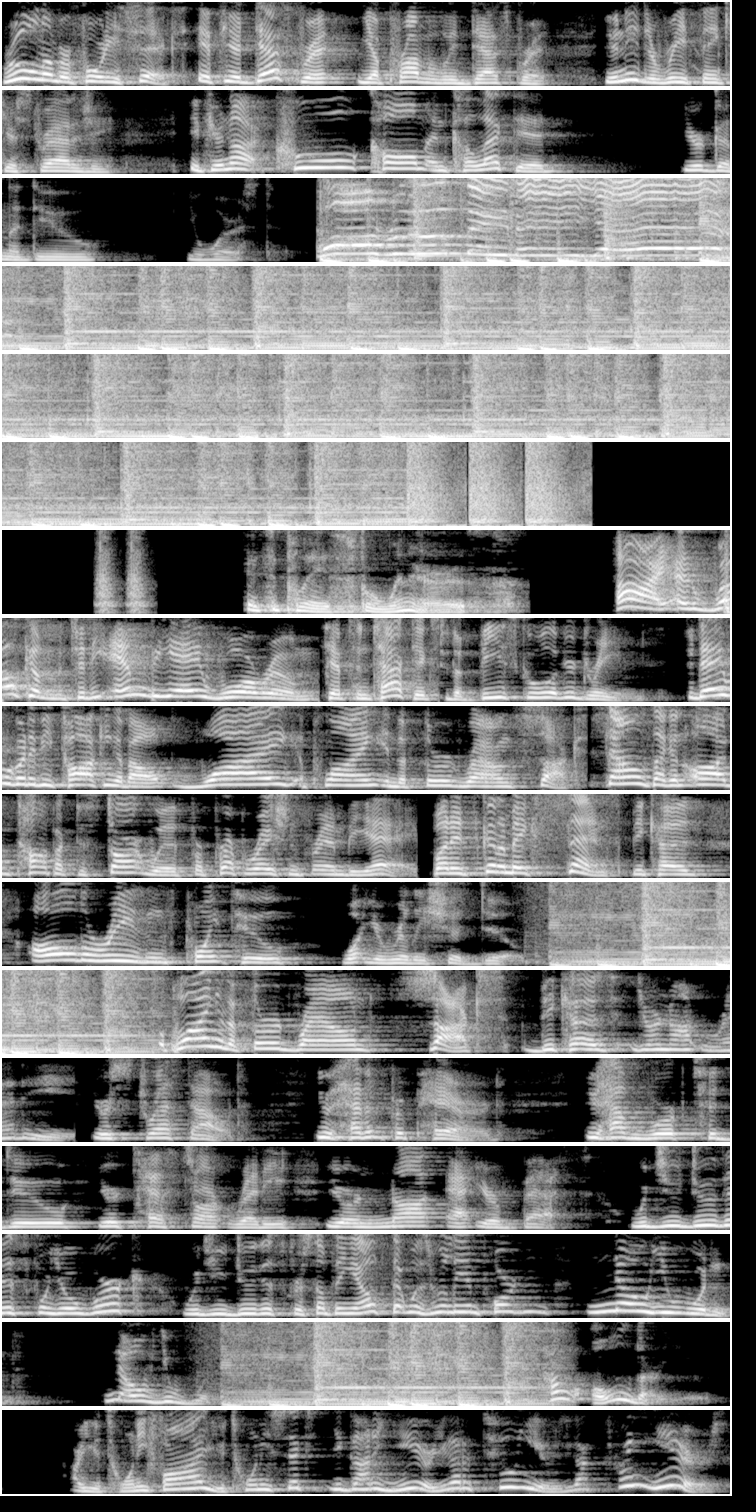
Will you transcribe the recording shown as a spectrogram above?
Rule number 46 if you're desperate, you're probably desperate. You need to rethink your strategy. If you're not cool, calm, and collected, you're gonna do your worst. War room, baby, yeah! It's a place for winners. Hi, and welcome to the MBA War Room tips and tactics to the B school of your dreams. Today, we're going to be talking about why applying in the third round sucks. Sounds like an odd topic to start with for preparation for MBA, but it's going to make sense because all the reasons point to what you really should do. Applying in the third round sucks because you're not ready. You're stressed out. You haven't prepared. You have work to do. Your tests aren't ready. You're not at your best. Would you do this for your work? Would you do this for something else that was really important? No, you wouldn't. No, you wouldn't. How old are you? Are you 25? You're 26? You got a year. You got a two years. You got three years.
